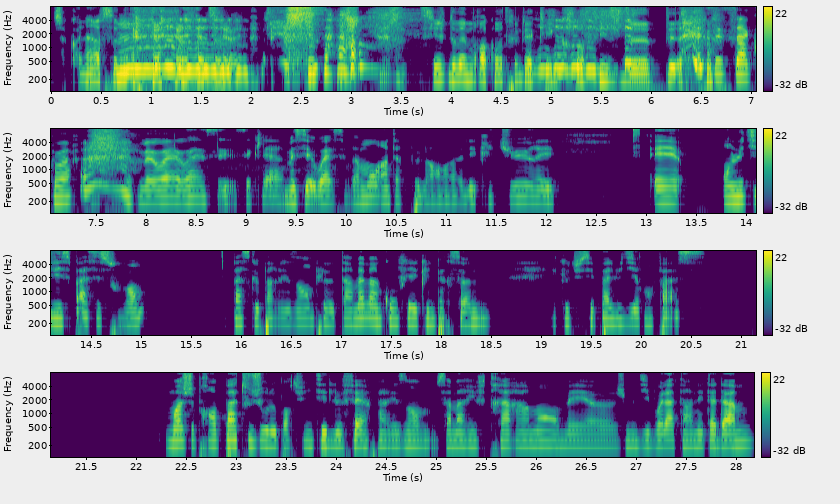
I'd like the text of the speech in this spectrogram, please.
ce connard, ça. c'est ça, si je devais me rencontrer, le quel gros fils de. c'est ça quoi. Mais ouais, ouais, c'est clair. Mais c'est ouais, vraiment interpellant euh, l'écriture et et on l'utilise pas assez souvent parce que par exemple, tu as même un conflit avec une personne et que tu sais pas lui dire en face. Moi, je prends pas toujours l'opportunité de le faire, par exemple. Ça m'arrive très rarement, mais euh, je me dis, voilà, tu as un état d'âme,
